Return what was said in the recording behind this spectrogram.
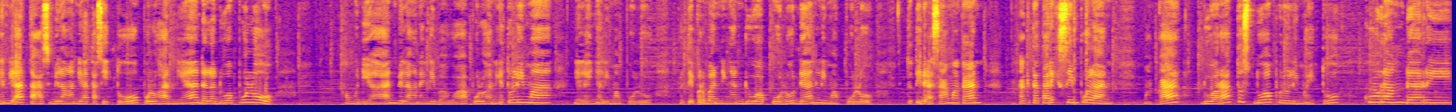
yang di atas, bilangan di atas itu puluhannya adalah 20. Kemudian bilangan yang di bawah puluhannya itu 5, nilainya 50. Berarti perbandingan 20 dan 50 itu tidak sama kan? Maka kita tarik kesimpulan. Maka 225 itu kurang dari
